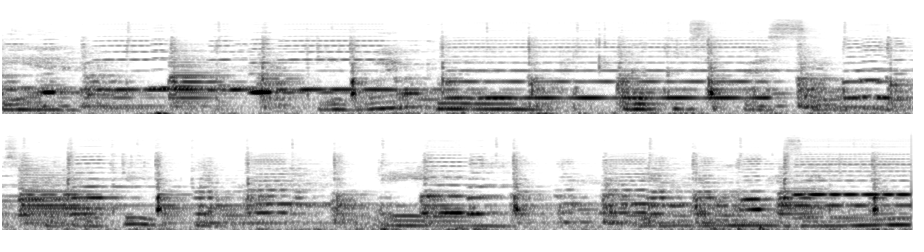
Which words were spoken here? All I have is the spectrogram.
Bien, je vois que le temps s'est passé. 诶，你好，美美。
